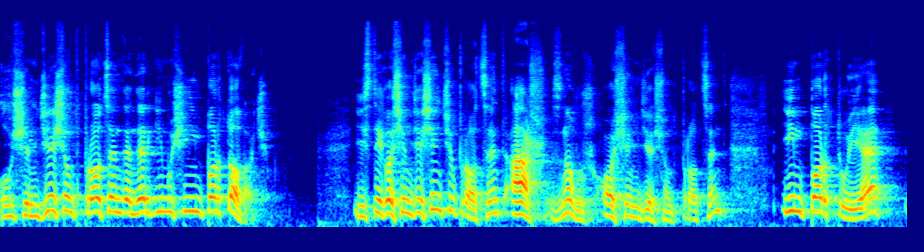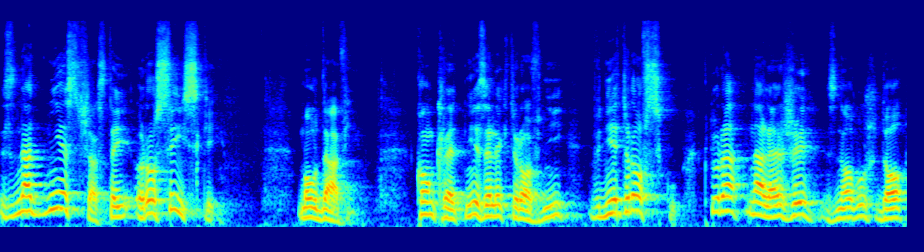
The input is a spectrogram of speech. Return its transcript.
80% energii musi importować. I z tych 80%, aż znowuż 80%, importuje z Naddniestrza, z tej rosyjskiej Mołdawii. Konkretnie z elektrowni w Nietrowsku, która należy znowuż do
